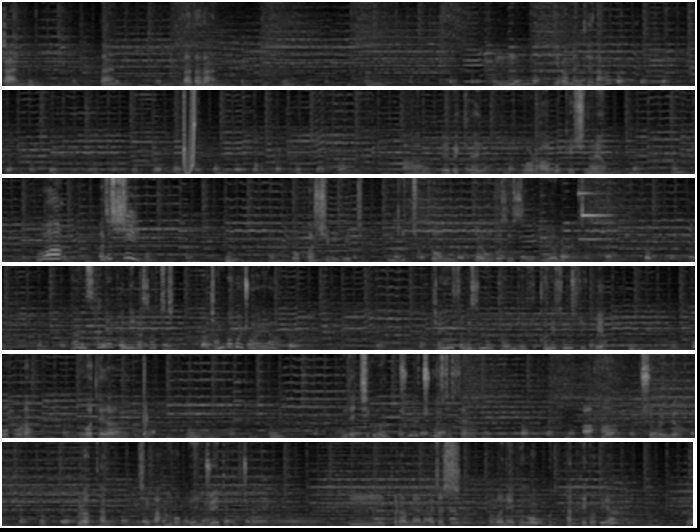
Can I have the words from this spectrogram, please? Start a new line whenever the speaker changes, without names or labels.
딴, 딴, 따다단. 음, 이러면 되나? 아, 레베카 양, 뭘 하고 계시나요? 우와, 아저씨! 노파심이겠지. 인기척도 없는 이런 곳에 있으면 위험해요. 난 사냥꾼이라서 전복을 좋아해요. 자연 속에 숨은 더 능숙하게 숨을 수 있고요. 오호라? 그거 대단하군요. 근데 지금은 춤을 추고 있었어요. 아하, 춤을요? 그렇다면 제가 한 곡 연주해드리죠. 음, 그러면 아저씨, 저번에 그거 부탁해도 돼요?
